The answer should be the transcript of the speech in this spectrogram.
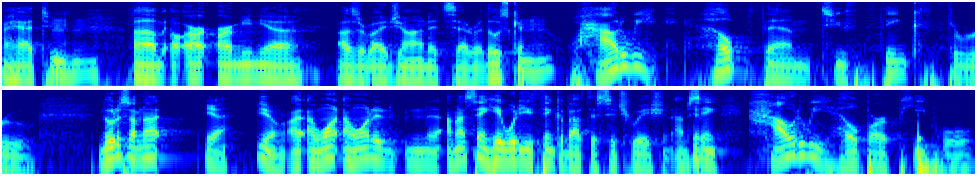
I had to. Mm-hmm. Um, Ar- Armenia, Azerbaijan, etc. Those kind. Mm-hmm. How do we help them to think through? Notice I'm not. Yeah. You know, I, I want. I wanted. I'm not saying, hey, what do you think about this situation? I'm saying, how do we help our people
